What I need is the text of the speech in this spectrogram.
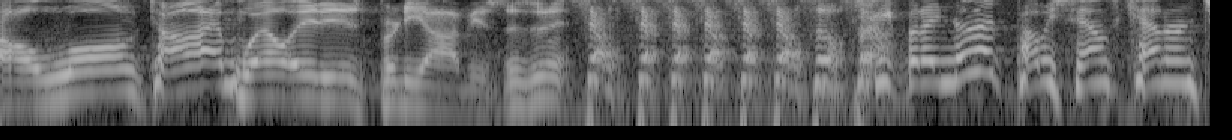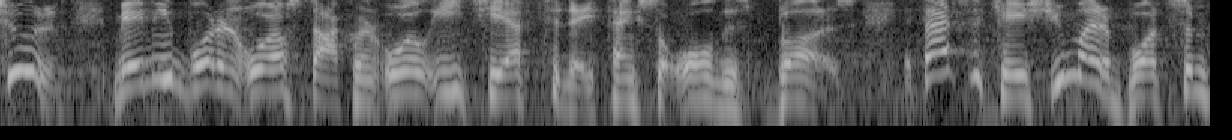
a long time? Well, it is pretty obvious, isn't it? Sell, sell, sell, sell, sell, sell, sell, See, but I know that probably sounds counterintuitive. Maybe you bought an oil stock or an oil ETF today thanks to all this buzz. If that's the case, you might have bought some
